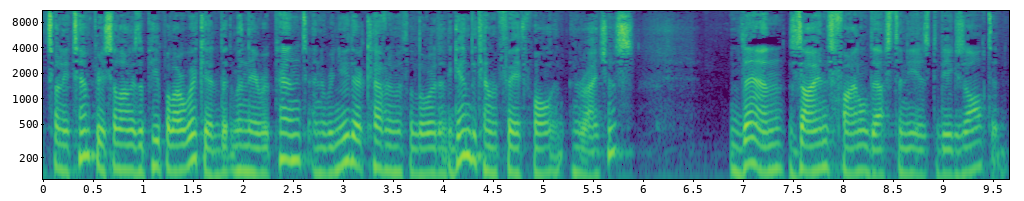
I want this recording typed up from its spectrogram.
It's only temporary so long as the people are wicked, but when they repent and renew their covenant with the Lord and again become faithful and righteous, then Zion's final destiny is to be exalted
